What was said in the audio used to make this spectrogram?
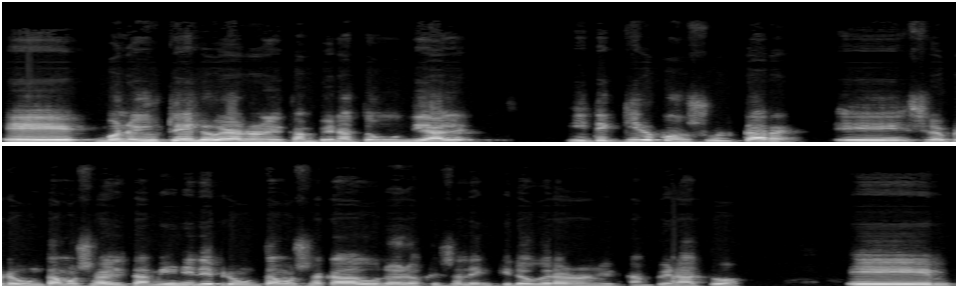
Eh, bueno, y ustedes lograron el campeonato mundial. Y te quiero consultar, eh, se lo preguntamos a él también y le preguntamos a cada uno de los que salen que lograron el campeonato, eh,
